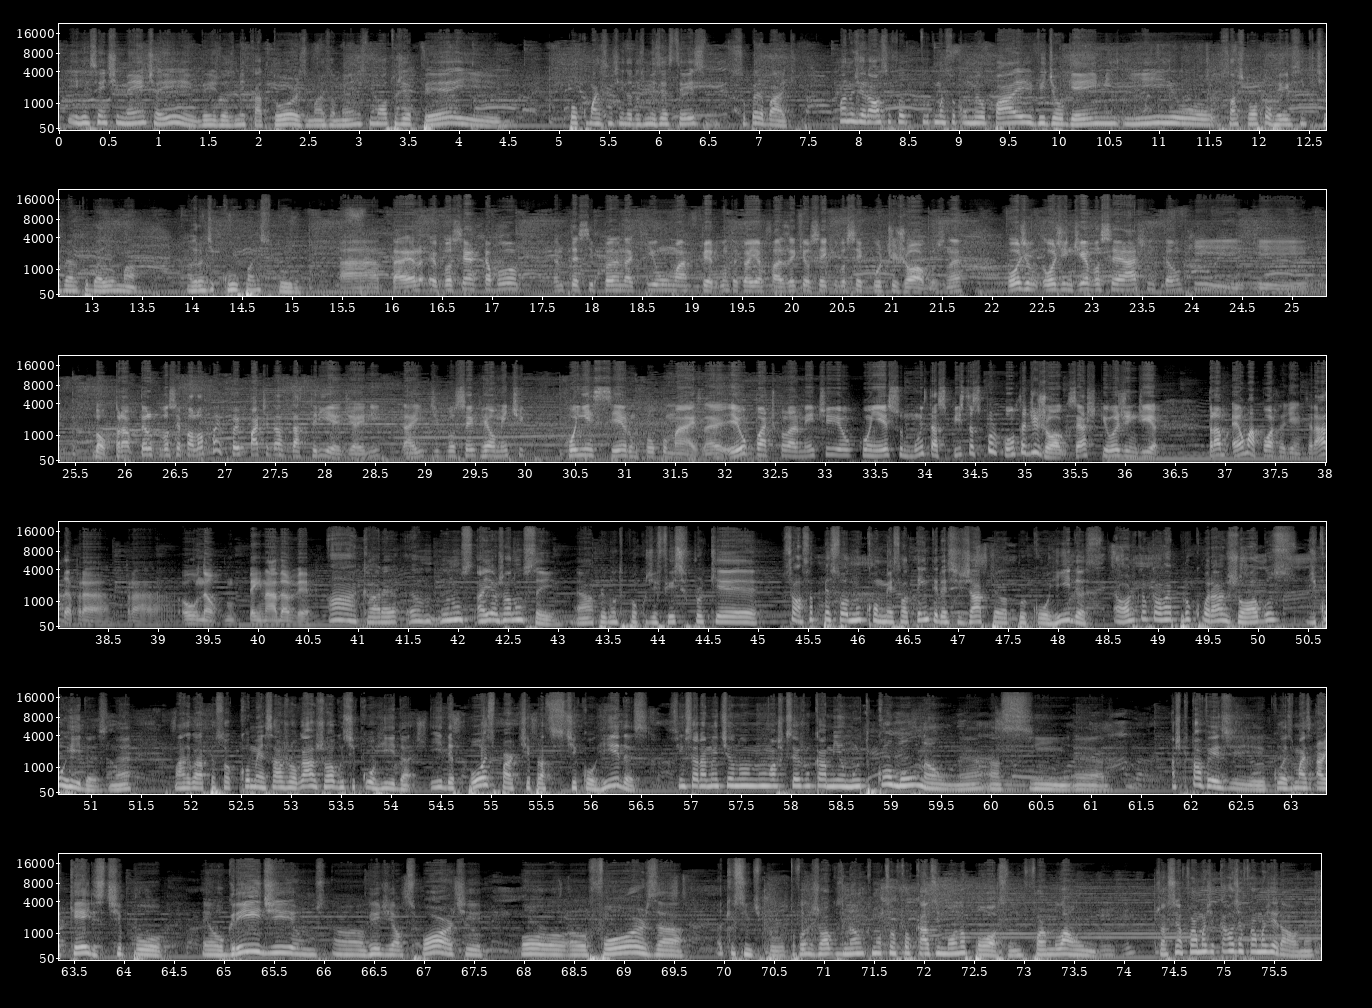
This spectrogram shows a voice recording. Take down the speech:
E recentemente aí, desde 2014 mais ou menos, MotoGP e um pouco mais recente ainda 2016, Superbike. Mas no geral assim, foi, tudo começou com meu pai, videogame e o do Auto Racing que tiveram tudo aí uma, uma grande culpa nisso tudo. Ah, tá. Você acabou antecipando aqui uma pergunta que eu ia fazer, que eu sei que você curte jogos, né? Hoje, hoje em dia você acha então que, que Bom, pra, pelo que você falou, foi, foi parte da, da tríade aí, aí de você realmente conhecer um pouco mais, né? Eu, particularmente, eu conheço muitas pistas por conta de jogos. Você acha que hoje em dia pra, é uma porta de entrada pra, pra... ou não? Não tem nada a ver? Ah, cara, eu, eu não, aí eu já não sei. É uma pergunta um pouco difícil porque... Sei lá, se a pessoa no começo ela tem interesse já pela, por corridas, é óbvio que ela vai procurar jogos de corridas, né? Mas agora a pessoa começar a jogar jogos de corrida e depois partir para assistir corridas, sinceramente eu não, não, acho que seja um caminho muito comum não, né? Assim, é, acho que talvez de coisas mais arcades, tipo é, o Grid, um, uh, Grid Autosport, ou, ou Forza, é que assim, tipo, tô falando de jogos não que não são focados em monoposto, em Fórmula 1. Uhum. Só assim a forma de carros de forma geral, né?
